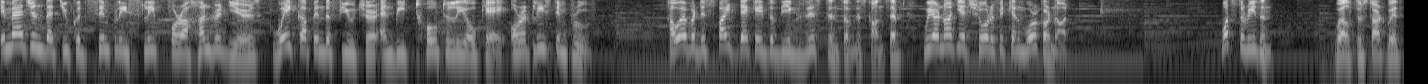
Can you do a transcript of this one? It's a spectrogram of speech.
Imagine that you could simply sleep for a hundred years, wake up in the future and be totally okay, or at least improve. However, despite decades of the existence of this concept, we are not yet sure if it can work or not. What's the reason? Well, to start with,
